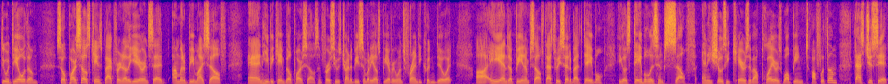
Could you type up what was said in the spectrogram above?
do a deal with him. So Parcells came back for another year and said, "I'm going to be myself." And he became Bill Parcells. And first, he was trying to be somebody else, be everyone's friend. He couldn't do it. Uh, he ended up being himself. That's what he said about Daboll. He goes, Daboll is himself, and he shows he cares about players while being tough with them. That's just it.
